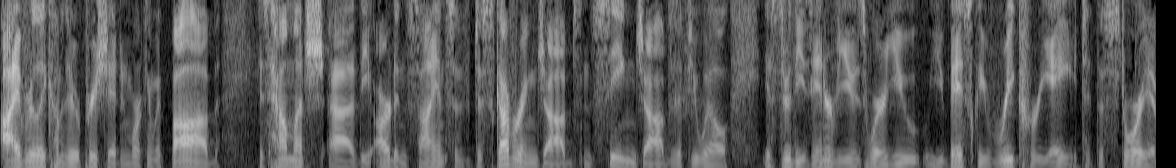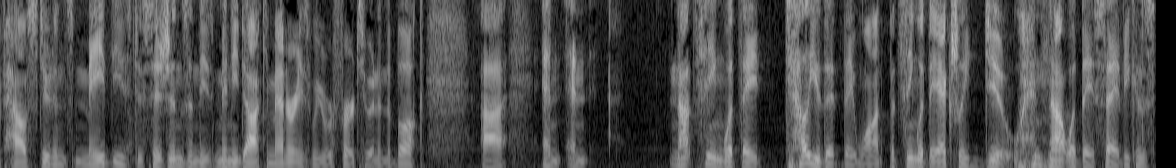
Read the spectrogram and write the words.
I've really come to appreciate in working with Bob is how much uh, the art and science of discovering jobs and seeing jobs, if you will, is through these interviews where you you basically recreate the story of how students made these decisions and these mini documentaries we refer to it in the book, uh, and and not seeing what they tell you that they want, but seeing what they actually do, not what they say, because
